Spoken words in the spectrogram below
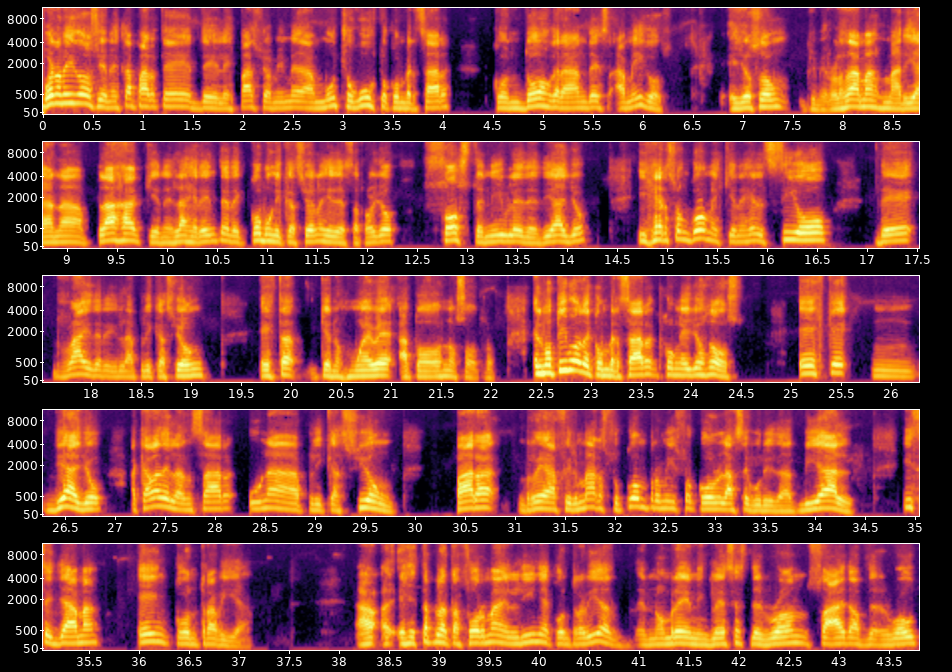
Bueno amigos, y en esta parte del espacio a mí me da mucho gusto conversar con dos grandes amigos. Ellos son, primero las damas, Mariana Plaja, quien es la gerente de comunicaciones y desarrollo sostenible de Diallo, y Gerson Gómez, quien es el CEO de Rider y la aplicación esta que nos mueve a todos nosotros. El motivo de conversar con ellos dos es que mmm, Diallo acaba de lanzar una aplicación para reafirmar su compromiso con la seguridad vial y se llama En Contravía. Es esta plataforma en línea Contravía, el nombre en inglés es The Wrong Side of the Road,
